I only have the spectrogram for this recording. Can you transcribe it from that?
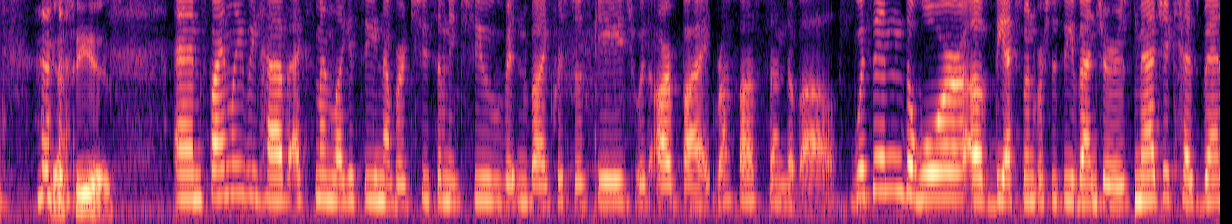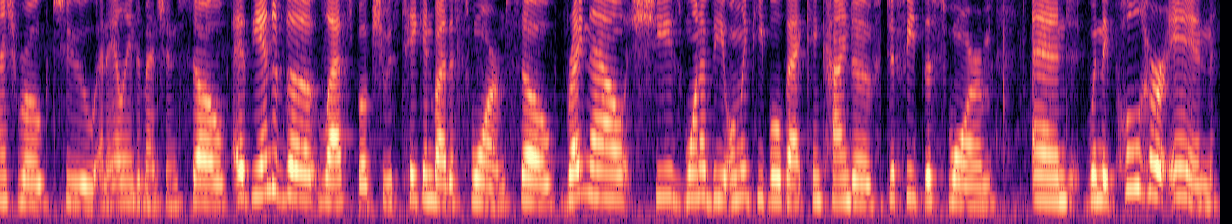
yes, he is. And finally, we have X Men Legacy number 272, written by Christos Gage, with art by Rafa Sandoval. Within the war of the X Men versus the Avengers, magic has banished Rogue to an alien dimension. So, at the end of the last book, she was taken by the Swarm. So, right now, she's one of the only people that can kind of defeat the Swarm. And when they pull her in,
